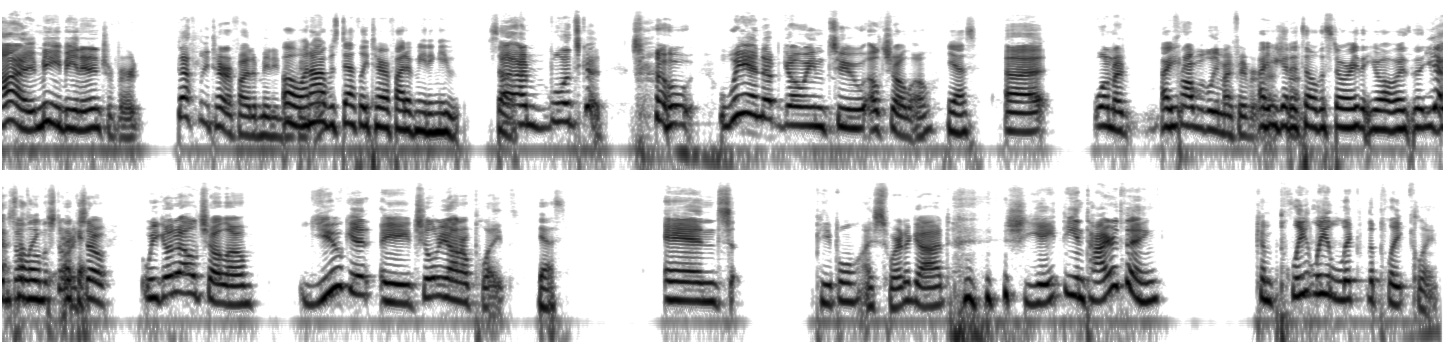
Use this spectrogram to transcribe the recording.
I, me being an introvert, deathly terrified of meeting. oh, and I was deathly terrified of meeting you. So I- I'm well. It's good. So we end up going to El Cholo. yes, Uh, one of my Are you- probably my favorite. are you going to tell the story that you always that you've Yeah, been so telling? tell the story. Okay. So we go to El Cholo. You get a Chiliano plate, yes, and people, I swear to God, she ate the entire thing, completely licked the plate clean,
